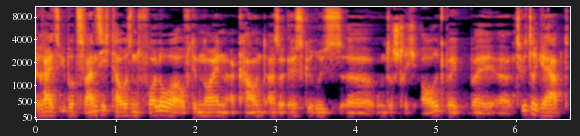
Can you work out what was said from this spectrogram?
bereits über 20.000 Follower auf dem neuen Account, also ösgerüs-org äh, bei, bei äh, Twitter gehabt.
